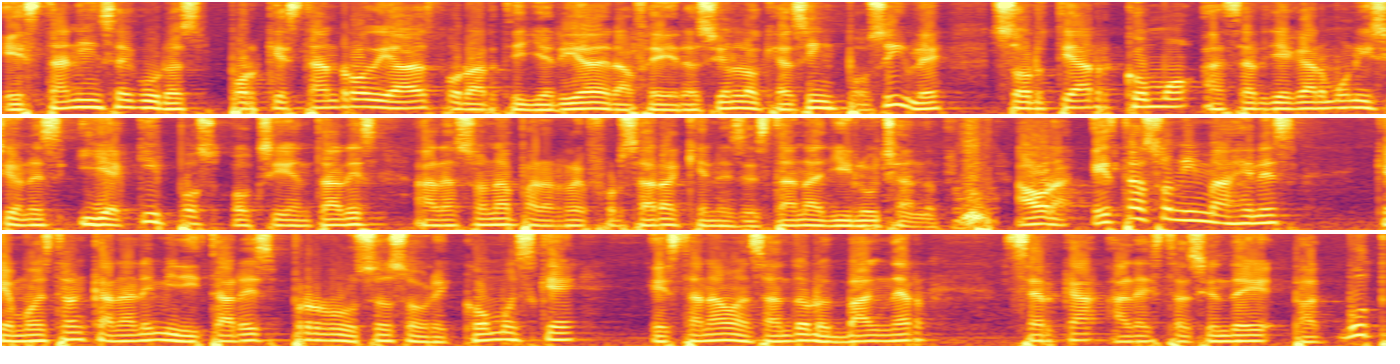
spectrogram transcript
están inseguras porque están rodeadas por artillería de la Federación, lo que hace imposible sortear cómo hacer llegar municiones y equipos occidentales a la zona para reforzar a quienes están allí luchando. Ahora, estas son imágenes que muestran canales militares prorrusos sobre cómo es que están avanzando los Wagner cerca a la estación de Bakhmut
